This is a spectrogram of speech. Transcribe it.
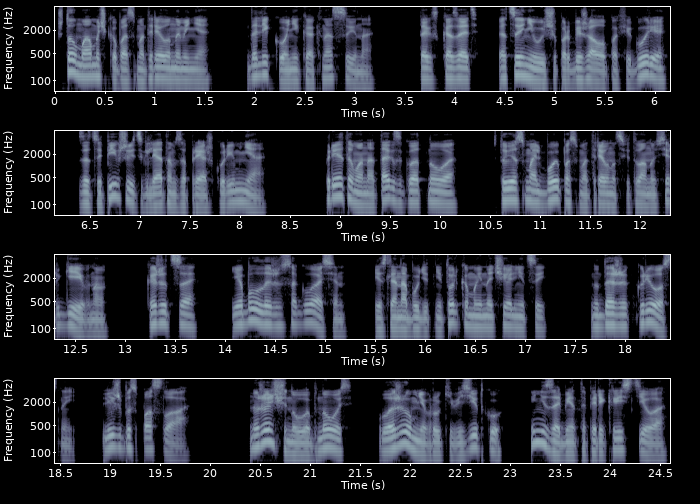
что мамочка посмотрела на меня далеко не как на сына. Так сказать, оценивающе пробежала по фигуре, зацепившись взглядом за пряжку ремня. При этом она так сглотнула, что я с мольбой посмотрел на Светлану Сергеевну. Кажется, я был даже согласен, если она будет не только моей начальницей, но даже крестной, лишь бы спасла, но женщина улыбнулась, вложила мне в руки визитку и незаметно перекрестила.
